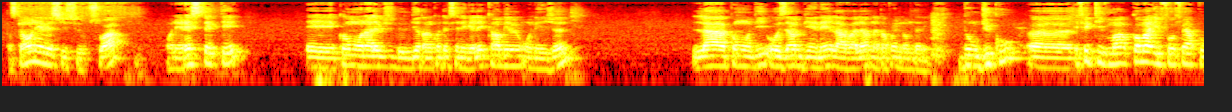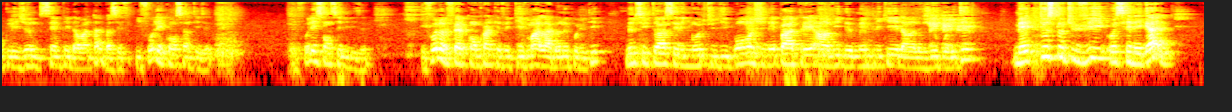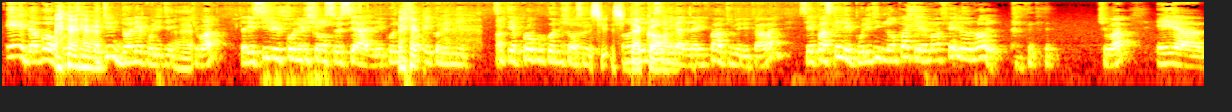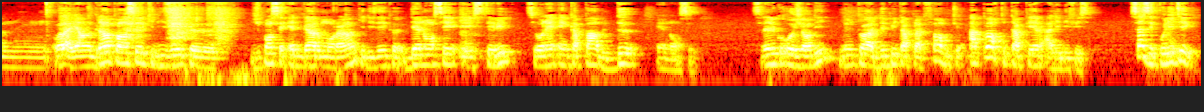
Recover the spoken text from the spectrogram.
Parce que quand on investit sur soi, on est respecté Et comme on a l'habitude de le dire dans le contexte sénégalais, quand bien même on est jeune, là, comme on dit, aux âmes bien nées, la valeur n'attend pas une nombre d'années. Donc, du coup, euh, effectivement, comment il faut faire pour que les jeunes s'impliquent davantage? Bah, Il faut les conscientiser, il faut les sensibiliser, il faut leur faire comprendre qu'effectivement, la donnée politique, même si toi, Céline Maud, tu dis, bon, je n'ai pas très envie de m'impliquer dans le jeu politique, mais tout ce que tu vis au Sénégal est d'abord est une donnée politique, tu vois? C'est-à-dire, si les conditions sociales, les conditions économiques, si tes propres conditions sociales, au Sénégal n'arrivent pas à trouver du travail, c'est parce que les politiques n'ont pas clairement fait leur rôle. tu vois? Et euh, voilà, il y a un grand penseur qui disait que je pense que c'est Edgar Morin qui disait que dénoncer est stérile si on est incapable de énoncer. C'est-à-dire qu'aujourd'hui, même toi, depuis ta plateforme, tu apportes ta pierre à l'édifice. Ça, c'est politique.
